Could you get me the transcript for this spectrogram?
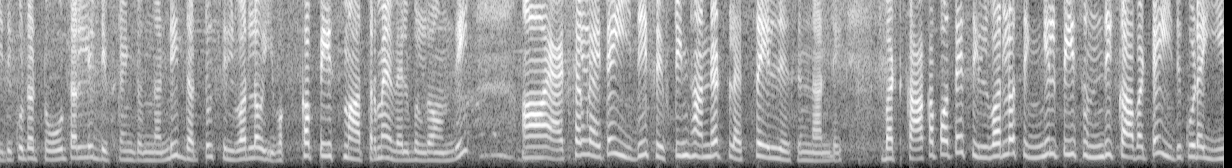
ఇది కూడా టోటల్లీ డిఫరెంట్ ఉందండి. దట్టు సిల్వర్లో ఈ ఒక్క పీస్ మాత్రమే అవైలబుల్గా ఉంది. యాక్చువల్గా అయితే ఇది ఫిఫ్టీన్ హండ్రెడ్ ప్లస్ సేల్ చేసిందండి. బట్ కాకపోతే సిల్వర్లో సింగిల్ పీస్ ఉంది కాబట్టి ఇది కూడా ఈ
